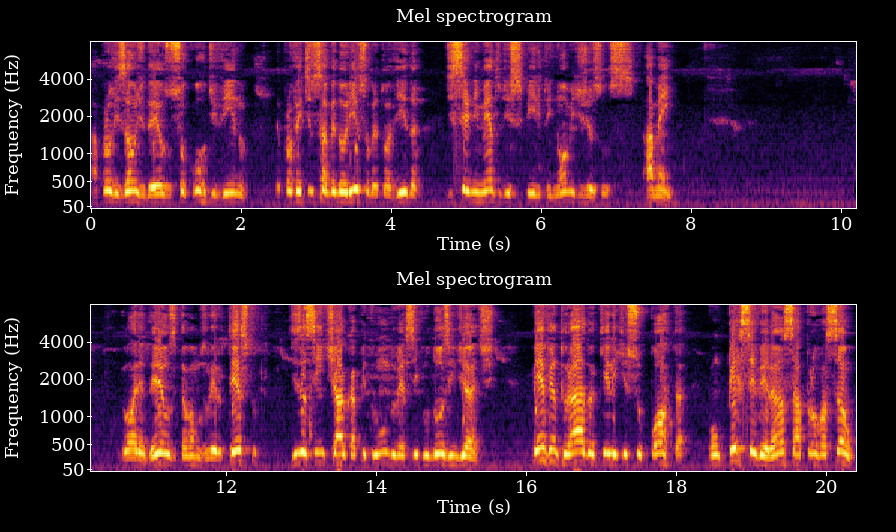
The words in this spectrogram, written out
a provisão de Deus, o socorro divino. Eu profetizo sabedoria sobre a tua vida discernimento de espírito em nome de Jesus. Amém. Glória a Deus. Então vamos ler o texto. Diz assim, Tiago capítulo 1, do versículo 12 em diante: Bem-aventurado aquele que suporta com perseverança a aprovação,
